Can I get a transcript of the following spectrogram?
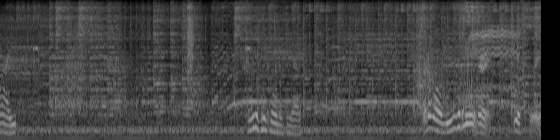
Alright. How many Pokemon does he have? I don't want to lose again? Alright. Yes, three.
